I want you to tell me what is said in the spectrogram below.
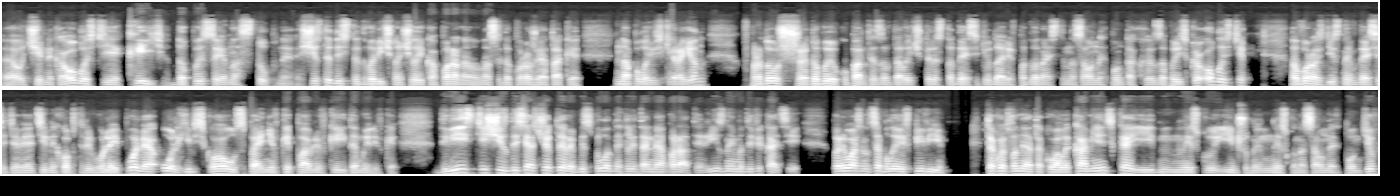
очільника області, який дописує наступне: 62-річного чоловіка поранено внаслідок ворожої атаки на Пологівський район. Впродовж доби окупанти завдали 410 ударів по 12 населених пунктах Запорізької області. Ворог здійснив 10 авіаційних обстрілів Гуляйполя, Ольгівського, Успенівки, Павлівки і Тамирівки. 264 безпілотних літальні апарати різної модифікації. Переважно це були FPV. Так, от вони атакували Кам'янська і низку іншу низку населених пунктів.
